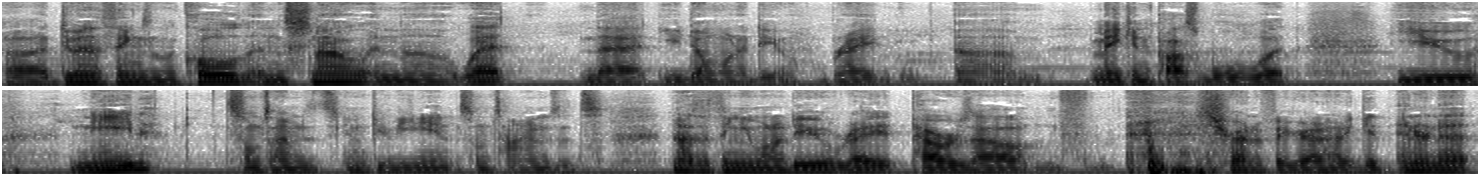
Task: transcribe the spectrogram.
uh, doing the things in the cold, in the snow, in the wet, that you don't want to do, right? Um, making possible what you need. Sometimes it's inconvenient. Sometimes it's not the thing you want to do, right? Power's out. trying to figure out how to get internet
